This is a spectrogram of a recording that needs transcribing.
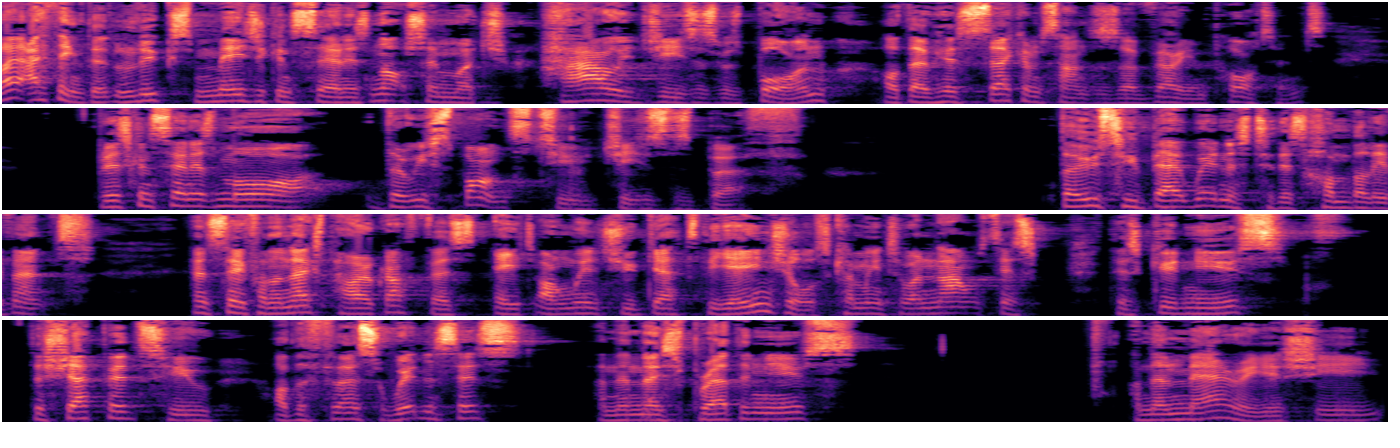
Well, I think that Luke's major concern is not so much how Jesus was born, although his circumstances are very important, but his concern is more the response to Jesus' birth. Those who bear witness to this humble event and so from the next paragraph, verse 8 onwards, you get the angels coming to announce this, this good news. The shepherds who are the first witnesses, and then they spread the news. And then Mary, as she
